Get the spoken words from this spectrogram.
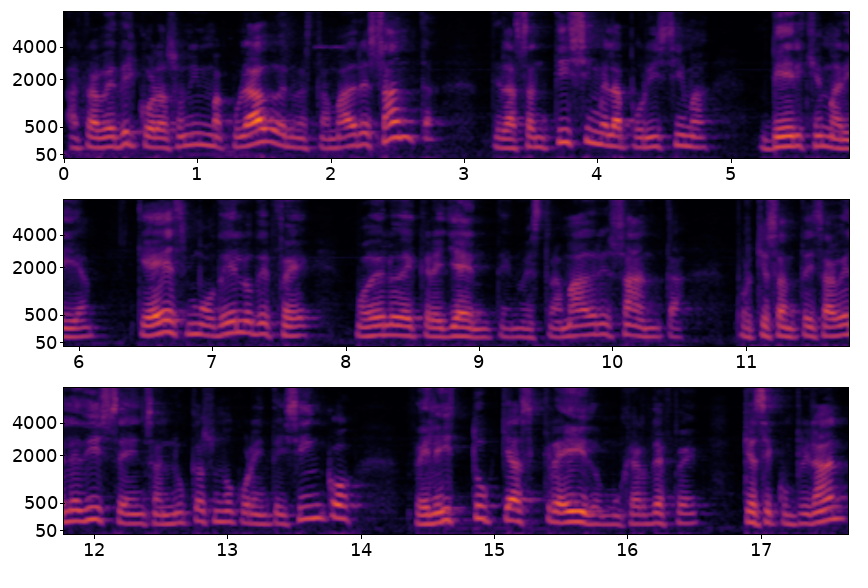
a través del corazón inmaculado de nuestra Madre Santa, de la Santísima y la Purísima Virgen María, que es modelo de fe, modelo de creyente, nuestra Madre Santa, porque Santa Isabel le dice en San Lucas 1.45, feliz tú que has creído, mujer de fe, que se cumplirán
